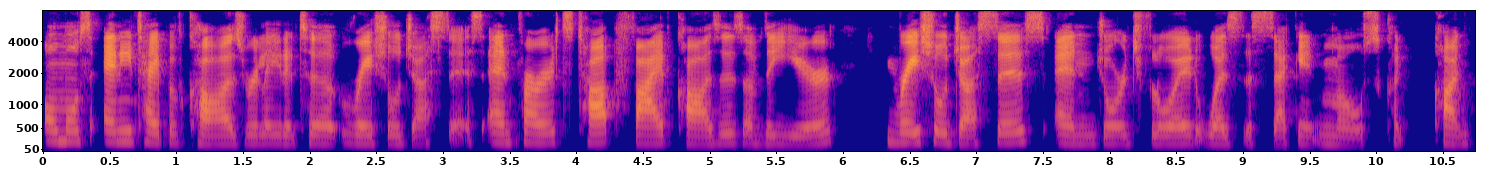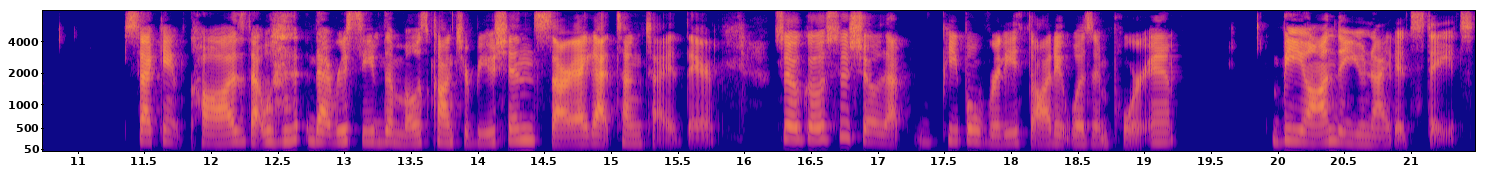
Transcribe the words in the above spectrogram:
almost any type of cause related to racial justice. And for its top 5 causes of the year, racial justice and George Floyd was the second most con, con second cause that was that received the most contributions. Sorry, I got tongue tied there. So it goes to show that people really thought it was important beyond the United States.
